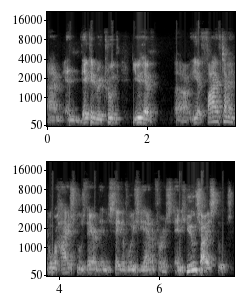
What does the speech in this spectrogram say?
um, and they can recruit. You have uh, you have five times more high schools there than the state of Louisiana first, and huge high schools.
